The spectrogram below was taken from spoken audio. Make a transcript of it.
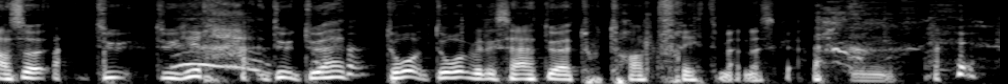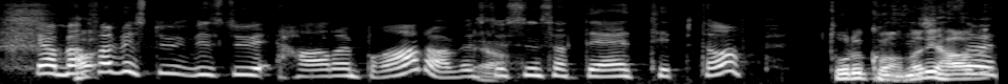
Altså, du, du gir du, du er, da, da vil jeg si at du er et totalt fritt menneske. Ja, i hvert fall hvis du, hvis du har det bra, da. Hvis du syns at det er tipp topp. Tror du kona di har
